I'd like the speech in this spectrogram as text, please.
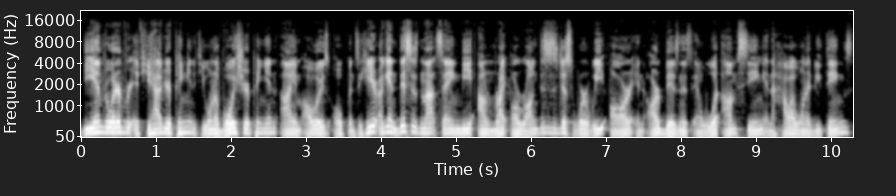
DMs or whatever, if you have your opinion, if you want to voice your opinion, I am always open to hear. Again, this is not saying me I'm right or wrong. This is just where we are in our business and what I'm seeing and how I want to do things.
